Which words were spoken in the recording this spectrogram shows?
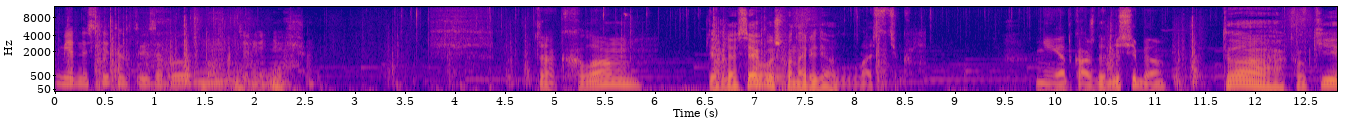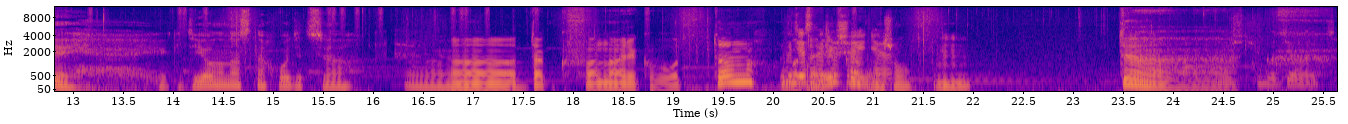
Медный слиток ты забыл в том отделении еще. Так, хлам... Ты для всех будешь фонари делать? Пластик. Нет, каждый для себя. Так, окей. И где он у нас находится? А, так, фонарик вот он. Где батарейка. снаряжение? Нашел. Мгм. Так, из чего делается?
